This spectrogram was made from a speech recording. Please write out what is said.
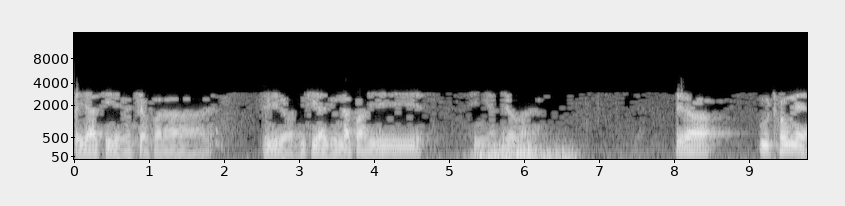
တရားရှိနေပဲပြောက်သွားတာတဲ့တပည့်တော်ဒီဖြစ်ရကျနတ်ပါပြီတဲ့ရှင်ကြီးကပြောပါတယ်ဒါတော့ဥထုံးတဲ့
